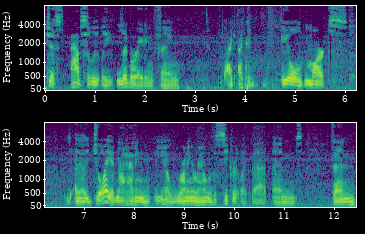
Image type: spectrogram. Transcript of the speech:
just absolutely liberating thing. I, I could feel Mark's uh, joy at not having, you know, running around with a secret like that, and then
